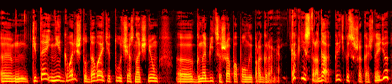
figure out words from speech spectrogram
Эм, Китай не говорит, что давайте тут сейчас начнем э, гнобить США по полной программе. Как ни странно, да, критика США, конечно, идет,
